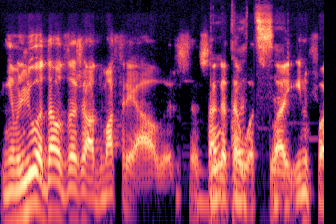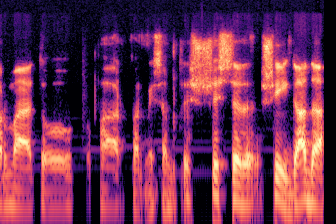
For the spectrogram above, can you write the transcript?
Viņam ļoti daudz dažādu materiālu ir sagatavots, lai informētu par, par visam. Šis ir šī gada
